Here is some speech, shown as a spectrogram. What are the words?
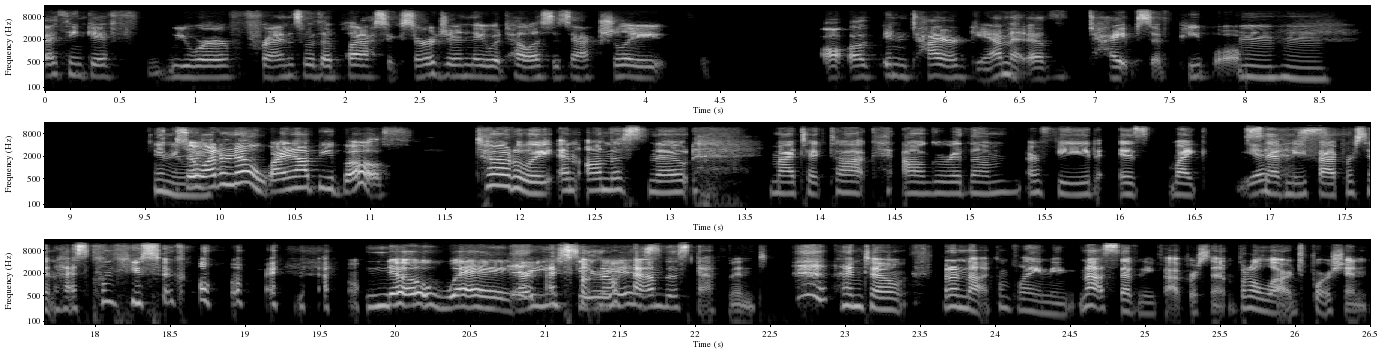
I think if we were friends with a plastic surgeon, they would tell us it's actually an entire gamut of types of people. Mhm. Anyway, So I don't know. Why not be both? Totally. And on this note, my TikTok algorithm or feed is like Yes. 75% high school musical right now. No way. Are you I don't know how this happened. I don't, but I'm not complaining. Not 75%, but a large portion.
